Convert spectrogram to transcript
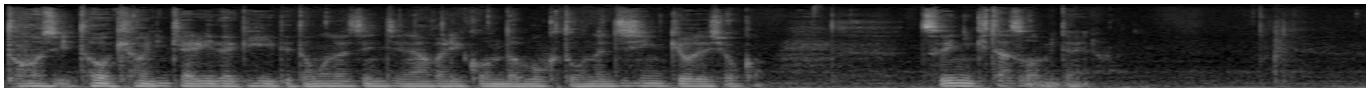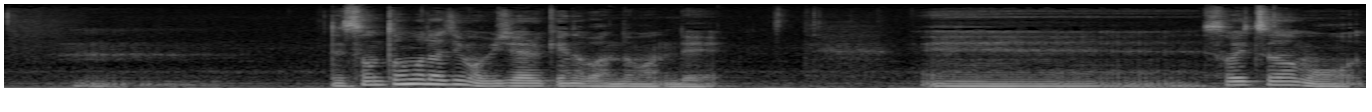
当時東京にキャリーだけ引いて友達ん家に上がり込んだ僕と同じ心境でしょうか。ついに来たぞみたいな。でその友達もビジュアル系のバンドマンでえー、そいつはもう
